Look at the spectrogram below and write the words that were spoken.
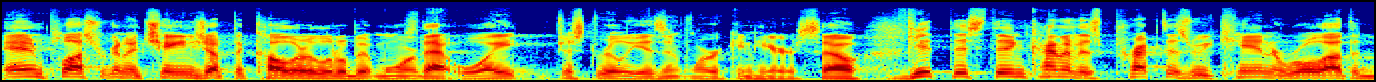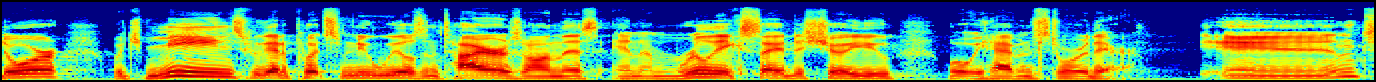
And plus we're gonna change up the color a little bit more. That white just really isn't working here. So get this thing kind of as prepped as we can to roll out the door, which means we gotta put some new wheels and tires on this. And I'm really excited to show you what we have in store there. And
